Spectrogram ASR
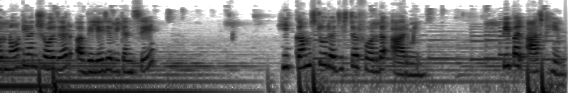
or not even soldier, a villager we can say, he comes to register for the army. People asked him,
